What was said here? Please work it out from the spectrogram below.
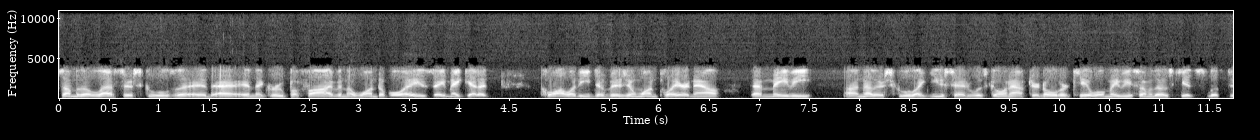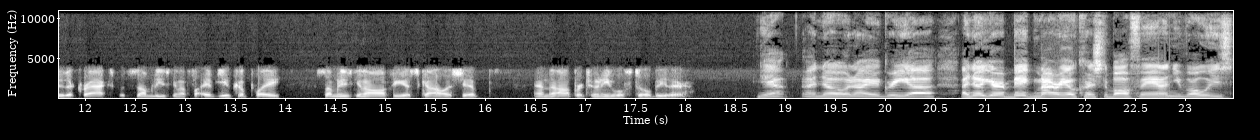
some of the lesser schools uh, in, uh, in the group of five and the one double A's. They may get a quality Division One player now that maybe another school, like you said, was going after an older kid. Well, maybe some of those kids slip through the cracks, but somebody's going to. If you could play, somebody's going to offer you a scholarship, and the opportunity will still be there. Yeah, I know, and I agree. Uh, I know you're a big Mario Cristobal fan. You've always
